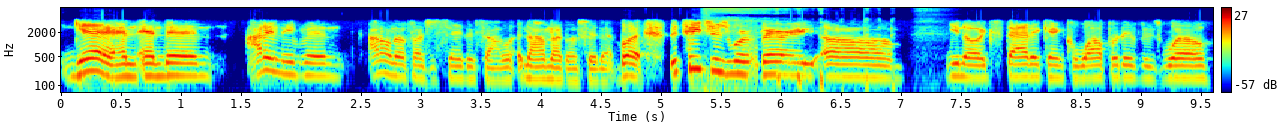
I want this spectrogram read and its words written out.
yeah, and and then I didn't even I don't know if I should say this out. No, I'm not going to say that. But the teachers were very um, you know, ecstatic and cooperative as well.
